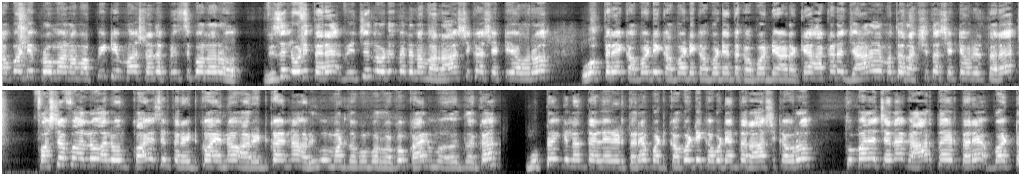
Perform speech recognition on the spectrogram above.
ಕಬಡ್ಡಿ ಪ್ರೋಮೋ ನಮ್ಮ ಪಿ ಟಿ ಮಾಸ್ಟರ್ ಅದೇ ಪ್ರಿನ್ಸಿಪಲ್ ಅವರು ವಿಸಿಲ್ ಹೊಡಿತಾರೆ. ವಿಸಿಲ್ ಹೊಡಿದ್ಮೇಲೆ ನಮ್ಮ ರಾಶಿಕಾ ಶೆಟ್ಟಿ ಅವರು ಹೋಗ್ತಾರೆ. ಕಬಡ್ಡಿ ಕಬಡ್ಡಿ ಕಬಡ್ಡಿ ಅಂತ ಕಬಡ್ಡಿ ಆಡಕ್ಕೆ. ಆ ಕಡೆ ಜಾಹ್ನವಿ ಮತ್ತು ರಕ್ಷಿತಾ ಶೆಟ್ಟಿ ಅವರು ಇರ್ತಾರೆ. ಫಸ್ಟ್ ಆಫ್ ಆಲ್ ಅಲ್ಲಿ ಒಂದು ಕಾಯಿನ್ಸ್ ಇರ್ತಾರೆ ರೆಡ್ ಕಾಯಿನ್ ಆ ರೆಡ್ ಕಾಯಿನ್ ರಿಮೂವ್ ಮಾಡಿ ತಗೊಂಡ್ ಕಾಯಿನ್ ಕಾಯಿನ್ ಮುಟ್ಟಂಗಿಲ್ಲ ಅಂತ ಹೇಳಿ ಹೇಳಿರ್ತಾರೆ ಬಟ್ ಕಬಡ್ಡಿ ಕಬಡ್ಡಿ ಅಂತ ರಾಶಿಕ್ ಅವರು ತುಂಬಾನೇ ಚೆನ್ನಾಗಿ ಆಡ್ತಾ ಇರ್ತಾರೆ. ಬಟ್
